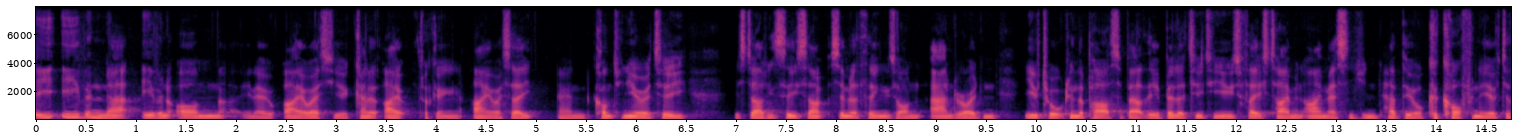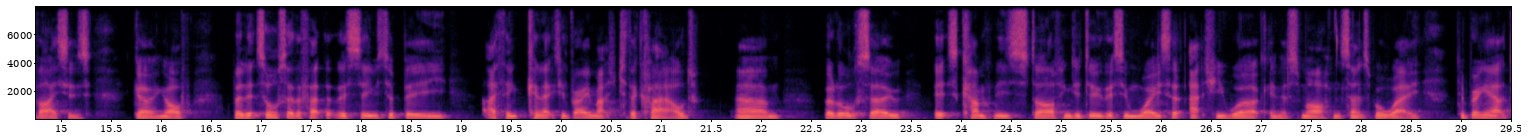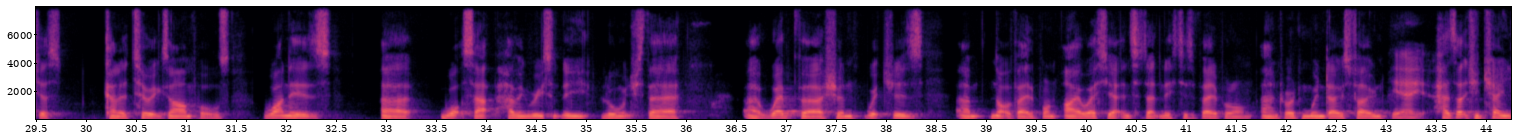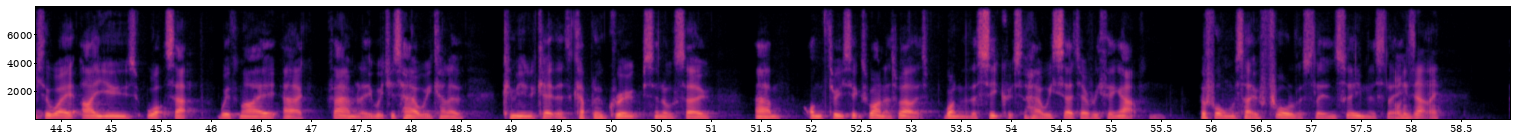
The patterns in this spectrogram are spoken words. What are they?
E- even uh, even on you know iOS, you're kind of I, looking iOS eight and continuity. You're starting to see some similar things on Android, and you've talked in the past about the ability to use FaceTime and iMessage and have the cacophony of devices going off. But it's also the fact that this seems to be, I think, connected very much to the cloud, um, but also it's companies starting to do this in ways that actually work in a smart and sensible way. To bring out just kind of two examples, one is uh, WhatsApp having recently launched their uh, web version, which is um, not available on iOS yet. Incidentally, it is available on Android and Windows Phone. Yeah, yeah. Has actually changed the way I use WhatsApp with my uh, family, which is how we kind of communicate. There's a couple of groups and also um, on 361 as well. It's one of the secrets of how we set everything up and perform so flawlessly and seamlessly Exactly.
